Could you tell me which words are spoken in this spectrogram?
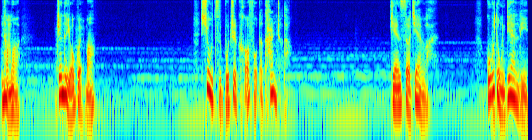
那么，真的有鬼吗？秀子不置可否的看着他。天色渐晚，古董店里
